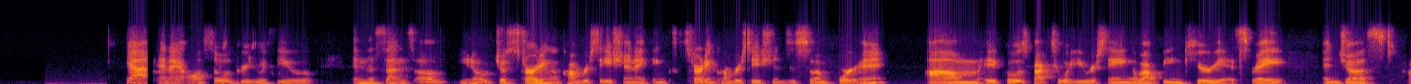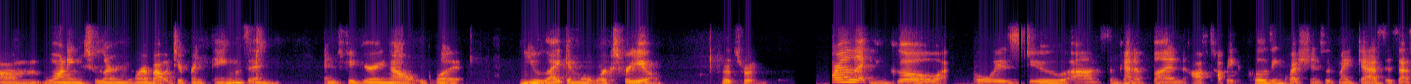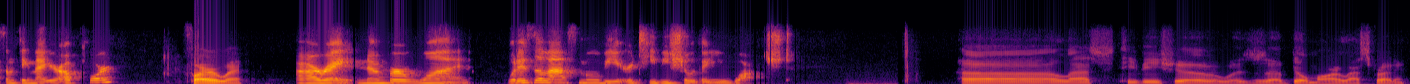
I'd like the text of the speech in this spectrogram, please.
Yeah, and I also agree with you in the sense of, you know, just starting a conversation. I think starting conversations is so important. Um, it goes back to what you were saying about being curious, right? And just um, wanting to learn more about different things and and figuring out what you like and what works for you. That's right. Before I let you go, I always do um, some kind of fun off-topic closing questions with my guests. Is that something that you're up for? Fire away. All right, number one. What is the last movie or TV show that you watched? Uh, last TV show was uh, Bill Maher last Friday.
